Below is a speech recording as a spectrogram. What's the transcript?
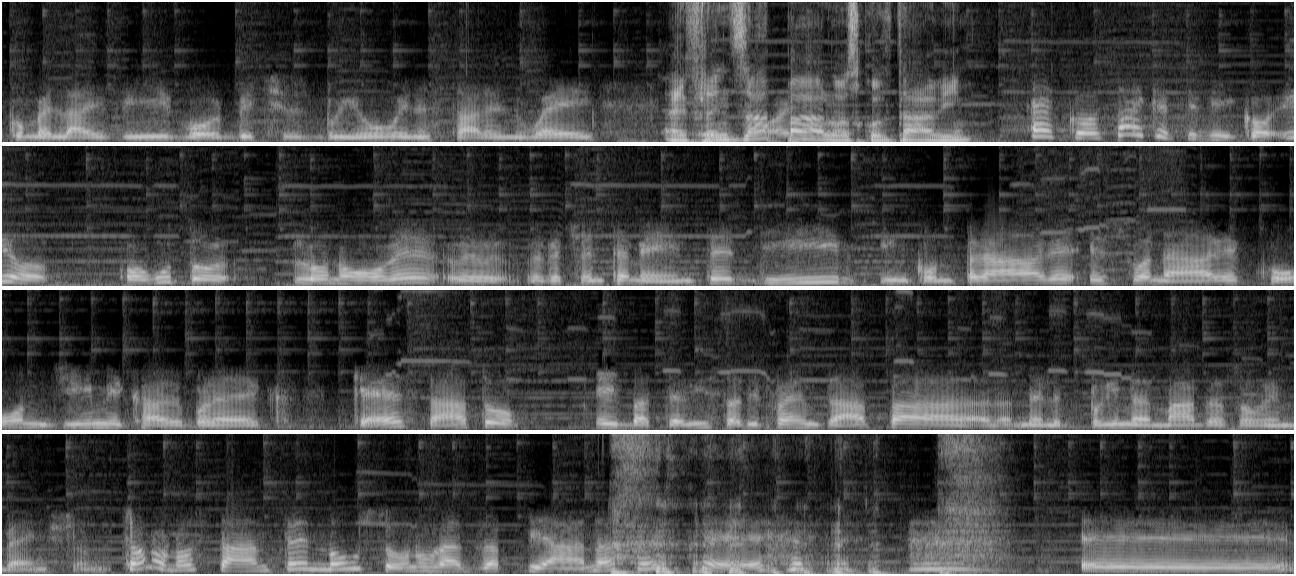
come Live Evil, Bitches Brew in Stalin Way. E Frank Zappa lo ascoltavi? Ecco, sai che ti dico, io ho avuto l'onore eh, recentemente di incontrare e suonare con Jimmy Carl Black, che è stato il batterista di Frank Zappa nelle prime Mothers of Invention. Ciò nonostante non sono una zappiana perché eh,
